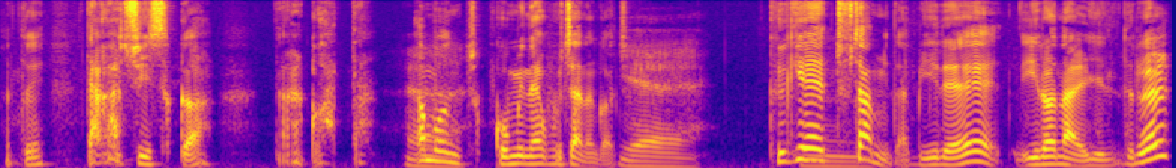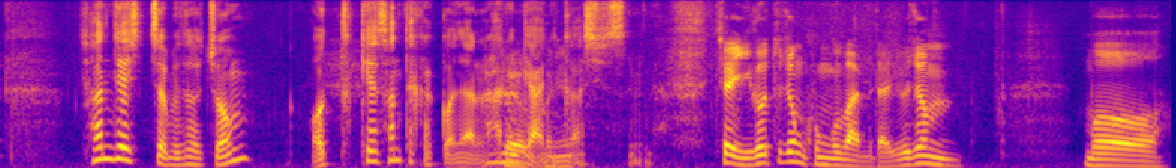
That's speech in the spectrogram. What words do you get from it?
그랬더니 나갈 수 있을까? 나갈 것 같다. 예. 한번 고민해 보자는 거죠. 예. 그게 음. 투자입니다. 미래에 일어날 일들을 현재 시점에서 좀 어떻게 선택할 거냐를 하는 그렇군요. 게 아닐까 싶습니다. 제가 이것도 좀 궁금합니다. 요즘 뭐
